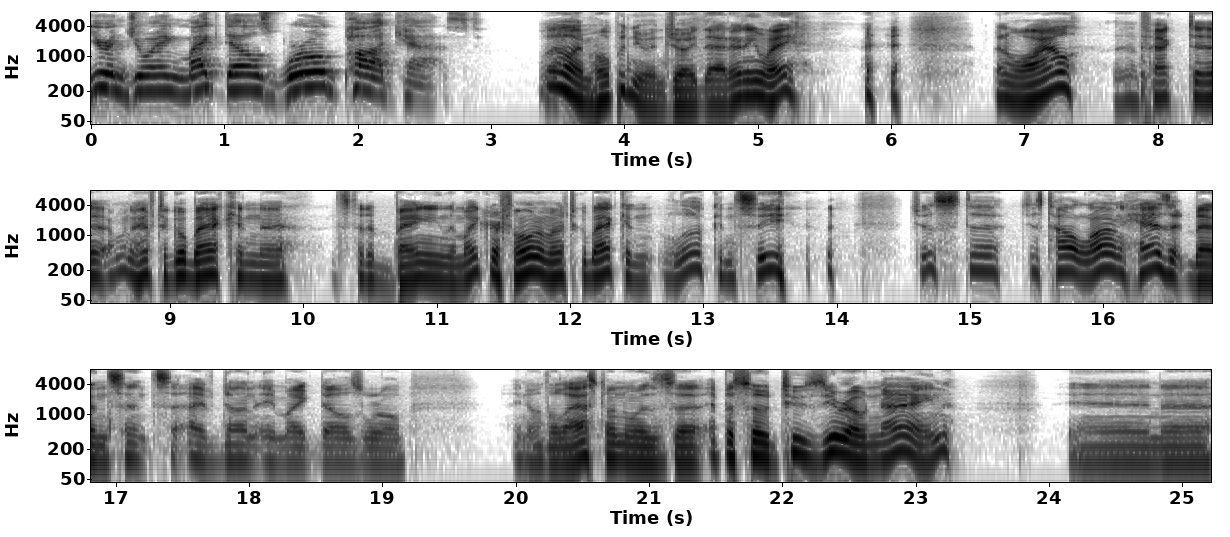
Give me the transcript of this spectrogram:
you're enjoying Mike Dell's World Podcast. Well, I'm hoping you enjoyed that anyway. Been a while. In fact, uh, I'm going to have to go back and uh, instead of banging the microphone, I'm going to have to go back and look and see just uh, just how long has it been since I've done a Mike Dell's World. I know the last one was uh, episode 209. And, uh,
